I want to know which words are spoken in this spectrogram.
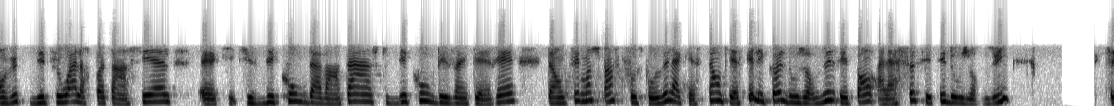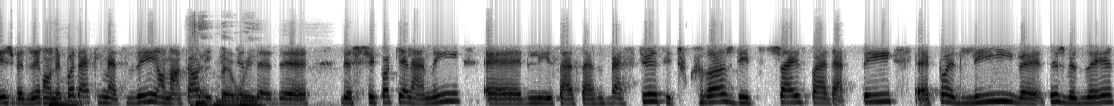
on veut qu'ils déploient leur potentiel, euh, qu'ils se découvrent davantage, qu'ils découvrent des intérêts? Donc, tu sais, moi, je pense qu'il faut se poser la question, puis est-ce que l'école d'aujourd'hui répond à la société d'aujourd'hui? Tu sais, je veux dire, on n'a hmm. pas d'acclimatisé, on a encore des ben de, de, de je sais pas quelle année, euh, les, ça, ça se bascule, c'est tout croche, des petites chaises pas adaptées, euh, pas de livres, euh, tu sais, je veux dire,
